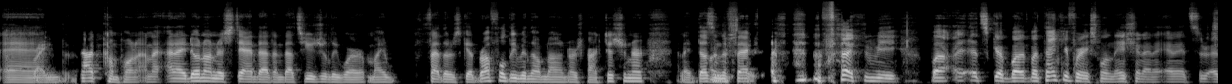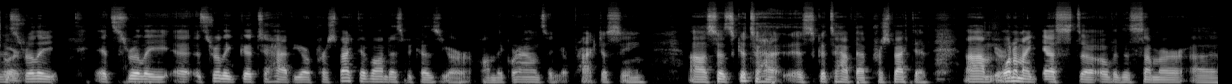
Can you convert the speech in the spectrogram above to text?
and right. that component and I, and I don't understand that and that's usually where my feathers get ruffled, even though I'm not a nurse practitioner, and it doesn't affect affect me. But it's good. But but thank you for explanation, and, and it's and sure. it's really it's really uh, it's really good to have your perspective on this because you're on the grounds and you're practicing. Uh, so it's good to have it's good to have that perspective. Um, sure. One of my guests uh, over the summer. Uh,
